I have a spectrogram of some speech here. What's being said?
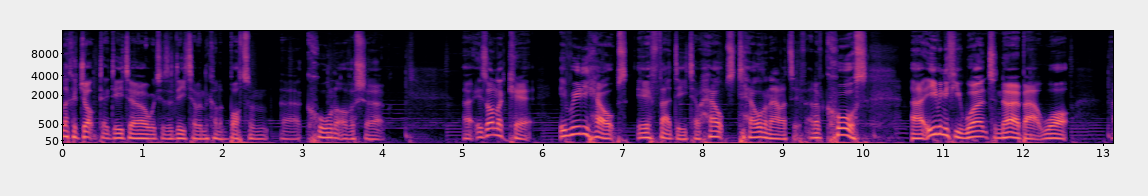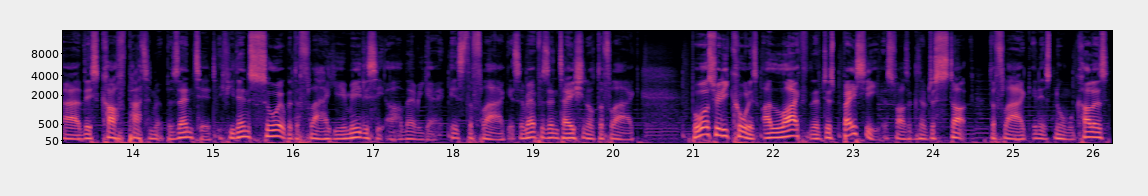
like a Jock detail, which is a detail in the kind of bottom uh, corner of a shirt, uh, is on a kit, it really helps if that detail helps tell the narrative. And of course, uh, even if you weren't to know about what uh, this cuff pattern represented, if you then saw it with the flag, you immediately see, oh, there we go, it's the flag. It's a representation of the flag. But what's really cool is I like that they've just basically, as far as I can tell, just stuck the flag in its normal colours.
